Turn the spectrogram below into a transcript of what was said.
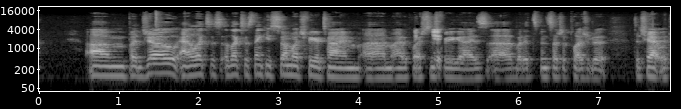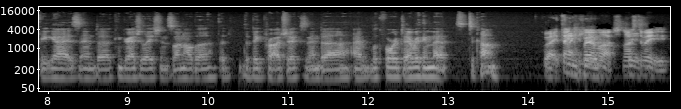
Um, but Joe, Alexis, Alexis, thank you so much for your time. Um, I had questions you. for you guys, uh, but it's been such a pleasure to, to chat with you guys, and uh, congratulations on all the, the, the big projects. And uh, I look forward to everything that's to come. Great. Thank, you very much. Nice Cheers. to meet you.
